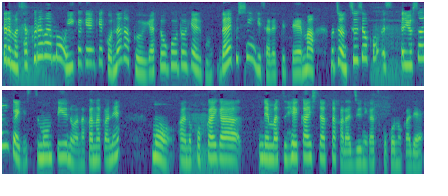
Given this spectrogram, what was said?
ただまあ桜はもういい加減結構長く野党合同会もだいぶ審議されてて、まあもちろん通常こ予算委員会で質問っていうのはなかなかね、もうあの国会が年末閉会しちゃったから12月9日で。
